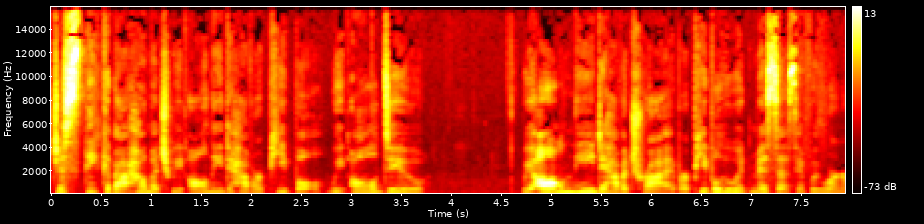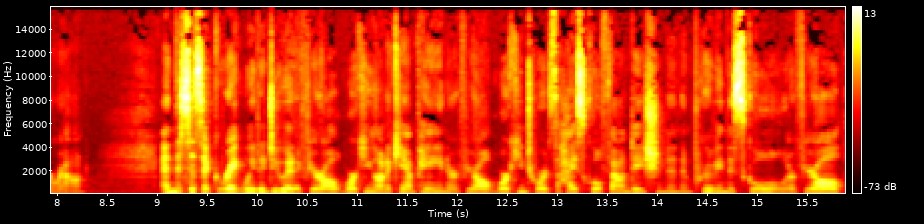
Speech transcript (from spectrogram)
just think about how much we all need to have our people. We all do. We all need to have a tribe or people who would miss us if we weren't around. And this is a great way to do it if you're all working on a campaign or if you're all working towards the high school foundation and improving the school or if you're all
